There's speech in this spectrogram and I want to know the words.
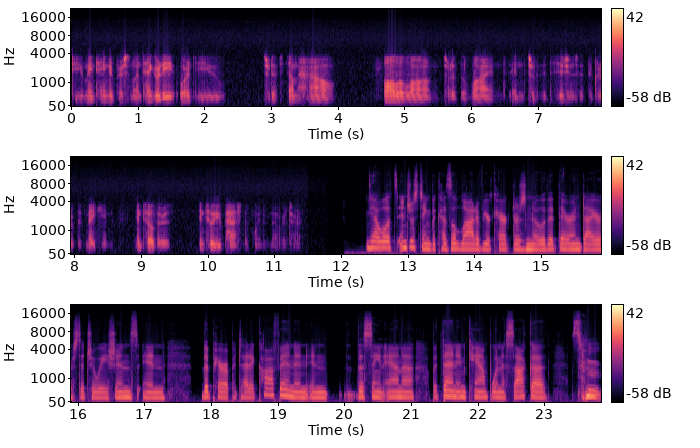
Do you maintain your personal integrity, or do you sort of somehow follow along sort of the lines and sort of the decisions that the group is making until there's until you pass the point of no return? Yeah, well, it's interesting because a lot of your characters know that they're in dire situations in the peripatetic coffin and in the St. Anna, but then in Camp Winnesaka, some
